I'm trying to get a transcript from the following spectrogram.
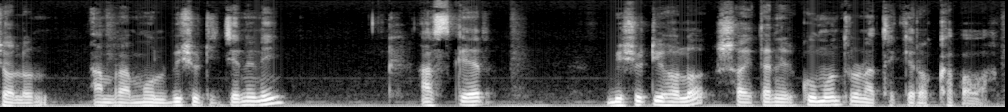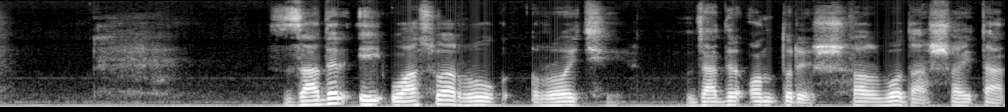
চলুন আমরা মূল বিষয়টি জেনে নিই। আজকের বিষয়টি হলো শয়তানের কুমন্ত্রণা থেকে রক্ষা পাওয়া। যাদের এই ওয়াসোয়া রোগ রয়েছে, যাদের অন্তরে সর্বদা শয়তান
